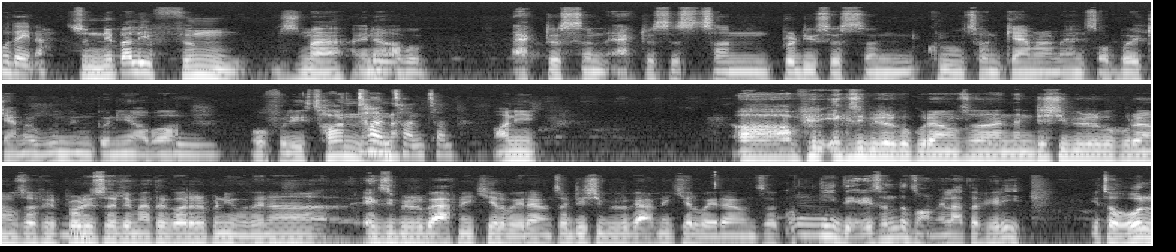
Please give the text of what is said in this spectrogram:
हुँदैन। सो नेपाली फिल्ममा होइन. अब एक्टर्स छन् एक्ट्रेसेस छन् प्रड्युसर्स छन् क्रु छन् क्यामराम्यान सबै क्यामरा वुमेन पनि अब होपफुली छन् अनि फेरि एक्जिबिटरको कुरा आउँछ एन्ड देन डिस्ट्रिब्युटरको कुरा आउँछ फेरि. प्रड्युसरले मात्र गरेर पनि हुँदैन एक्जिबिटरको आफ्नै खेल भइरहेको हुन्छ डिस्ट्रिब्युटरको आफ्नै खेल भइरहेको हुन्छ कति. धेरै छ नि त झमेला त फेरि इट्स अ होल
